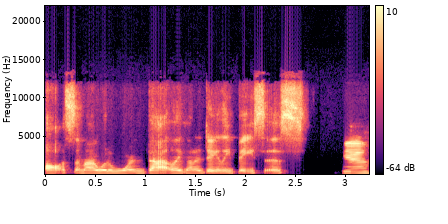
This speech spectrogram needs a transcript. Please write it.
awesome. I would have worn that like on a daily basis. Yeah.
